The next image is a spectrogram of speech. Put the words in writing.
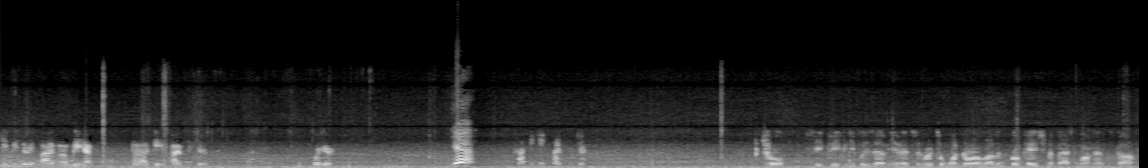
GP35, uh, we have uh, gate 5 secured. We're here. Yeah. Copy gate 5 secure. Control CP, can you please have units en route to 1 door 11 location and back them on that stop? Camp,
